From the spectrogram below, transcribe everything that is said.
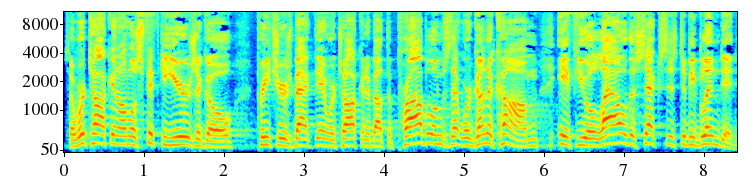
So we're talking almost 50 years ago. Preachers back then were talking about the problems that were going to come if you allow the sexes to be blended,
